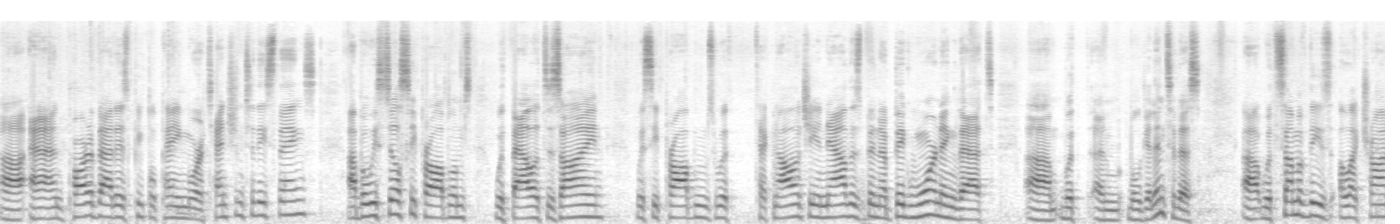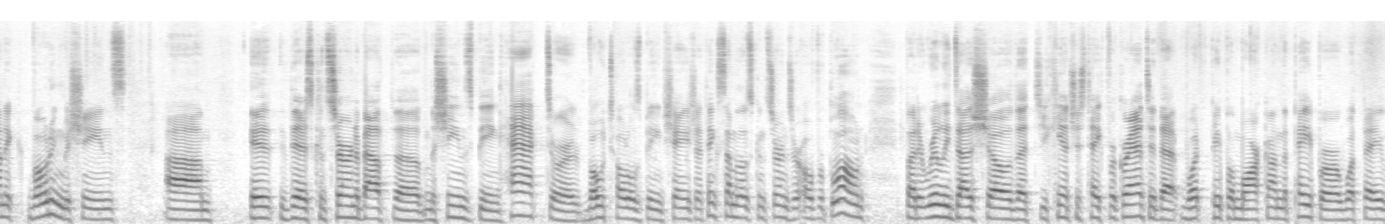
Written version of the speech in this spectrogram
Uh, and part of that is people paying more attention to these things. Uh, but we still see problems with ballot design. We see problems with technology. And now there's been a big warning that, um, with, and we'll get into this, uh, with some of these electronic voting machines, um, it, there's concern about the machines being hacked or vote totals being changed. I think some of those concerns are overblown, but it really does show that you can't just take for granted that what people mark on the paper or what they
